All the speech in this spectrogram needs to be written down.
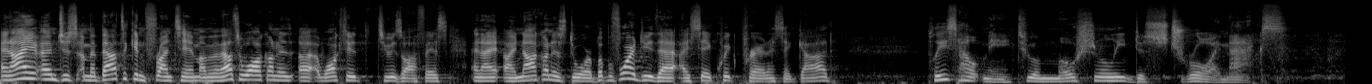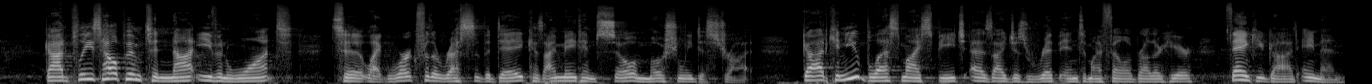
and I am just, I'm about to confront him. I'm about to walk, on his, uh, walk to, to his office, and I, I knock on his door. But before I do that, I say a quick prayer, and I say, God, please help me to emotionally destroy Max. God, please help him to not even want to like work for the rest of the day because I made him so emotionally distraught. God, can you bless my speech as I just rip into my fellow brother here? Thank you, God. Amen.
